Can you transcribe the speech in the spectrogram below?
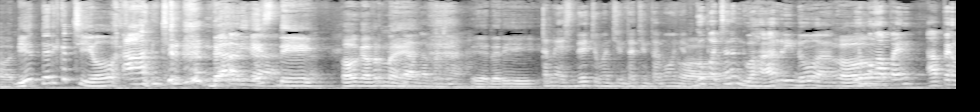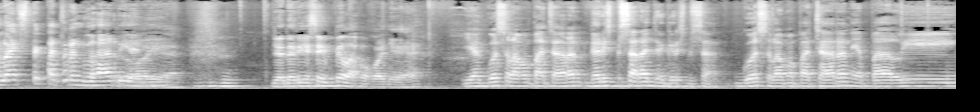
Oh, dia dari kecil. Anjir, dari enggak, enggak. SD. Oh, gak pernah ya? Enggak, enggak pernah. Iya, dari Kan SD cuma cinta-cinta monyet. Oh. Gue pacaran dua hari doang. Oh. Lu mau ngapain? Apa yang lu expect pacaran dua hari Oh anjing? iya. Ya dari SMP lah pokoknya ya. Ya gue selama pacaran garis besar aja garis besar. Gue selama pacaran ya paling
